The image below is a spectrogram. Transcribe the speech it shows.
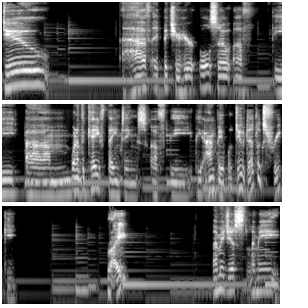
do have a picture here also of the um one of the cave paintings of the the ant people. Dude, that looks freaky. Right? Let me just let me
